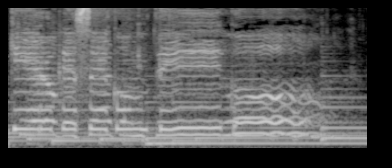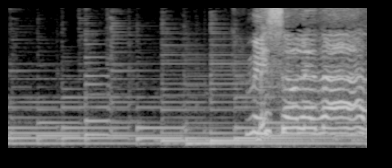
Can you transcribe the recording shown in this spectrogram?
quiero que sea contigo. Mi soledad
